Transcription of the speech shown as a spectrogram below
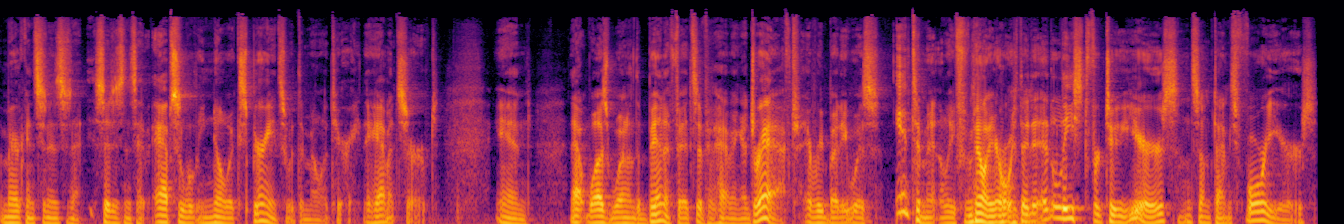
American citizens, citizens have absolutely no experience with the military. They haven't served. And that was one of the benefits of having a draft. Everybody was intimately familiar with it, at least for two years, and sometimes four years.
